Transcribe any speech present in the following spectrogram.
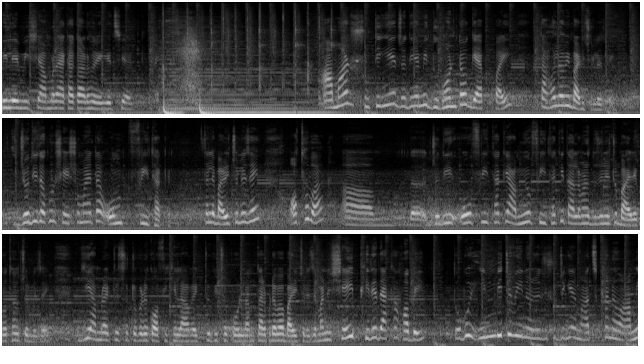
মিলেমিশে আমরা একাকার হয়ে গেছি আর কি। আমার শুটিংয়ে যদি আমি দু ঘন্টাও গ্যাপ পাই, তাহলে আমি বাড়ি চলে যাই। যদি তখন সেই সময়টা ওম ফ্রি থাকে। তাহলে বাড়ি চলে যাই, অথবা যদি ও ফ্রি থাকে, আমিও ফ্রি থাকি, তাহলে আমরা দুজনে একটু বাইরে কোথাও চলে যাই। গিয়ে আমরা একটু ছোট্ট করে কফি খেলাম, একটু কিছু করলাম, তারপরে আবার বাড়ি চলে যাই। মানে সেই ফিরে দেখা হবেই। তবু ইন বিটুইনও যদি শুটিংয়ের মাঝখানেও আমি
